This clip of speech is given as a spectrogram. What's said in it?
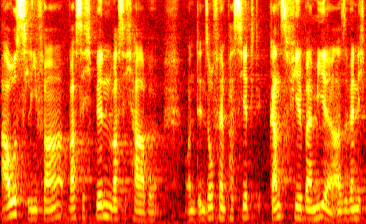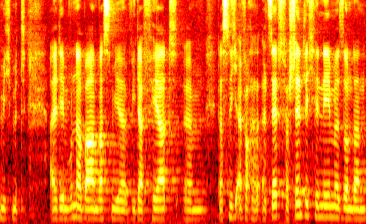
ausliefer, was ich bin, was ich habe. Und insofern passiert ganz viel bei mir. Also wenn ich mich mit all dem Wunderbaren, was mir widerfährt, ähm, das nicht einfach als selbstverständlich hinnehme, sondern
